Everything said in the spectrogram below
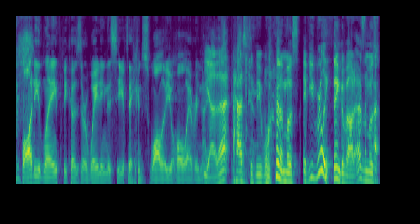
body length, because they're waiting to see if they can swallow you whole every night? Yeah, that has to be one of the most. If you really think about it, that's the most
